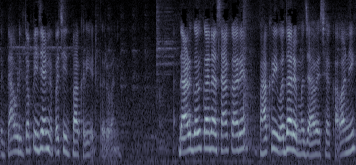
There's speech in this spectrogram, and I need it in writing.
તાવડી તપી જાય ને પછી જ ભાખરી એડ કરવાની. દાળ ગલકાના શાકારે ભાખરી વધારે મજા આવે છે ખાવાની.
